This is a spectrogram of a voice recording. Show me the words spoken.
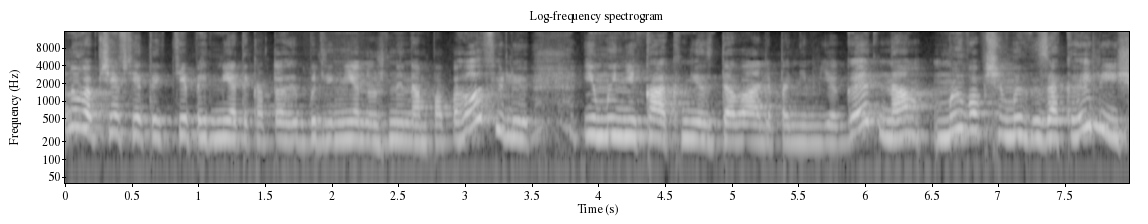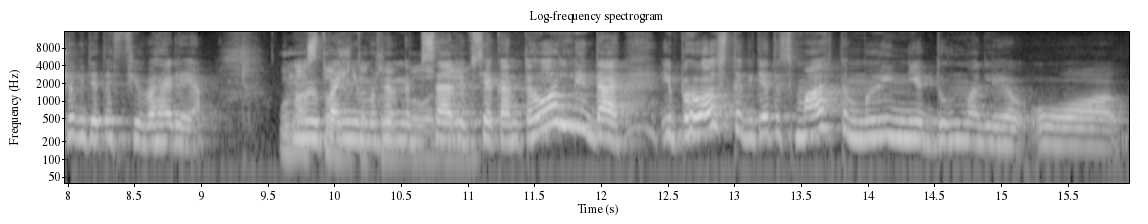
ну, вообще все это, те предметы, которые были не нужны нам по профилю, и мы никак не сдавали по ним ЕГЭ, нам, мы, в общем, их закрыли еще где-то в феврале. У нас мы по ним уже написали было, да. все контрольные, да, и просто где-то с марта мы не думали о,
